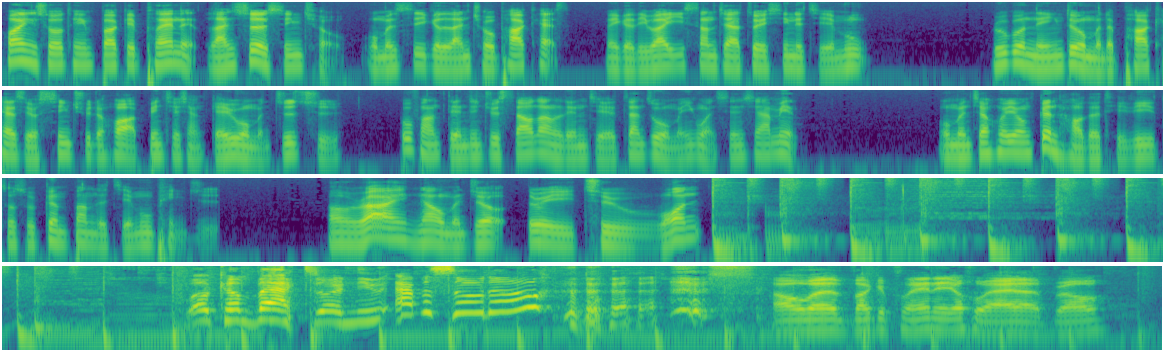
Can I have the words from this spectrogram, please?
欢迎收听 Bucket Planet 蓝色星球，我们是一个篮球 podcast，每个礼拜一上架最新的节目。如果您对我们的 podcast 有兴趣的话，并且想给予我们支持，不妨点进去 Sound 的链接赞助我们一碗鲜虾面，我们将会用更好的体力做出更棒的节目品质。All right，那我们就 three two one。Welcome back to our new episode 哦！好，我们 Bucket Planet 又回来了，Bro。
